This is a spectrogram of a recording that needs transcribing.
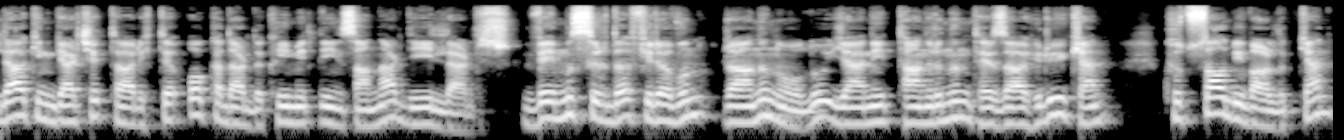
Lakin gerçek tarihte o kadar da kıymetli insanlar değillerdir. Ve Mısır'da Firavun Ra'nın oğlu yani Tanrı'nın tezahürüyken kutsal bir varlıkken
